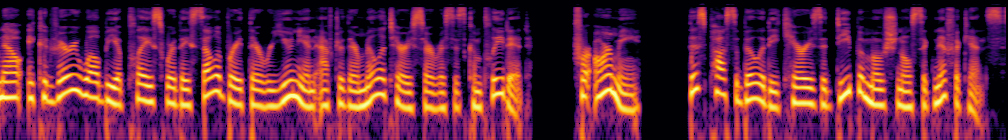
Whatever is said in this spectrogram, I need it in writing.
Now, it could very well be a place where they celebrate their reunion after their military service is completed. For Army, this possibility carries a deep emotional significance.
